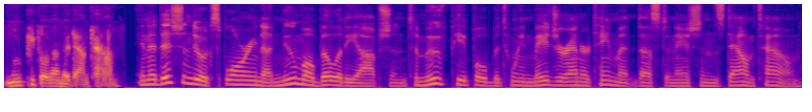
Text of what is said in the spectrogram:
move people around their downtown. In addition to exploring a new mobility option to move people between major entertainment destinations downtown,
